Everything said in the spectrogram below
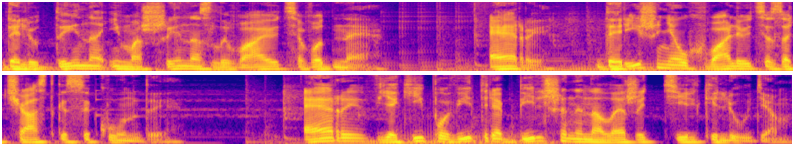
де людина і машина зливаються в одне, ери, де рішення ухвалюються за частки секунди, ери, в якій повітря більше не належить тільки людям.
